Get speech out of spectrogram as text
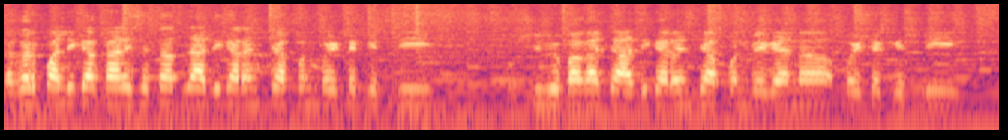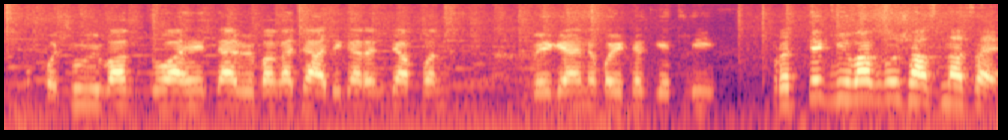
नगरपालिका कार्यक्षेत्रातल्या अधिकाऱ्यांची आपण बैठक घेतली. कृषी विभागाच्या अधिकाऱ्यांची आपण वेगळ्यानं बैठक घेतली. पशु विभाग जो आहे त्या विभागाच्या अधिकाऱ्यांची आपण वेगळ्यानं बैठक घेतली. प्रत्येक विभाग जो शासनाचा आहे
